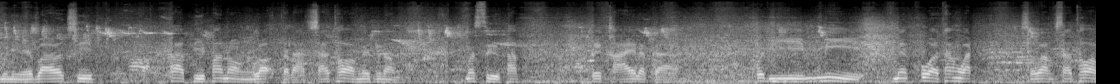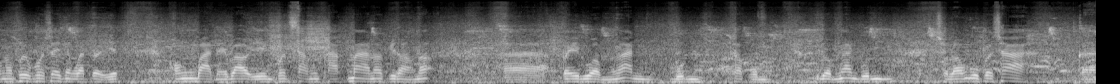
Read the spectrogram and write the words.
มือนี้ไอ้บารักซีผ้าพีผ้าน้องเลาะตลาดสาทองเลยพี่น้องมาซื้อพักไปขายแล้วก็พอดีมีแม่ครัวทั้งวัด สว่างสาทองอำเภอโพชัยจังหวัดร้อยเอ็ดของบานในบ้าวเองเพิ่นสั่งพักมาเนาะพี่น้องเนาะไปรวมงานบุญครับผมรวมงานบุญฉลองอุปชาย์กับ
